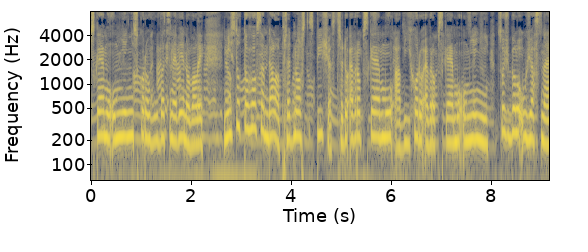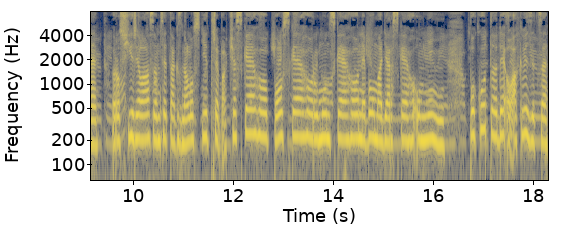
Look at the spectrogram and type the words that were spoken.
ruskému umění skoro vůbec nevěnovali. Místo toho jsem dala přednost spíše středoevropskému a východoevropskému umění, což bylo úžasné. Rozšířila jsem si tak znalosti třeba českého, polského, rumunského nebo maďarského umění. Pokud jde o akvizice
